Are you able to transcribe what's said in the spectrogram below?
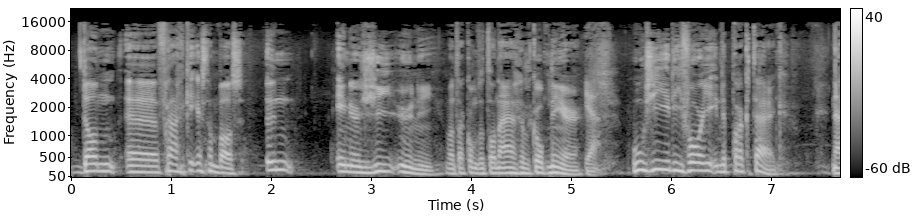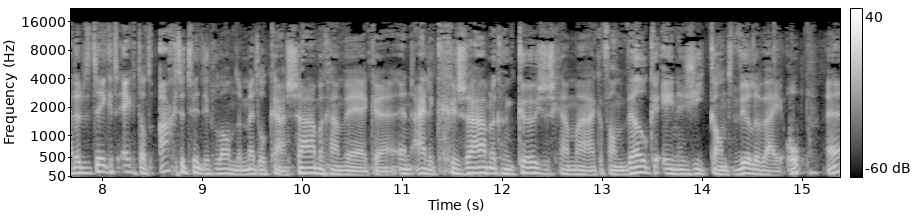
dan vraag ik eerst aan Bas. Een energieunie, want daar komt het dan eigenlijk op neer. Ja. Hoe zie je die voor je in de praktijk? Nou, dat betekent echt dat 28 landen met elkaar samen gaan werken. En eigenlijk gezamenlijk hun keuzes gaan maken van welke energiekant willen wij op. Hè?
